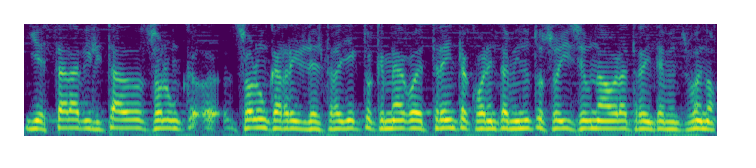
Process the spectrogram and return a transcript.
y estar habilitado solo un, solo un carril del trayecto que me hago de 30 a 40 minutos. Hoy hice una hora 30 minutos. Bueno,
